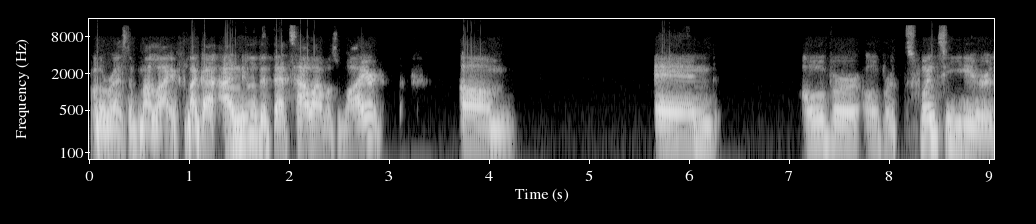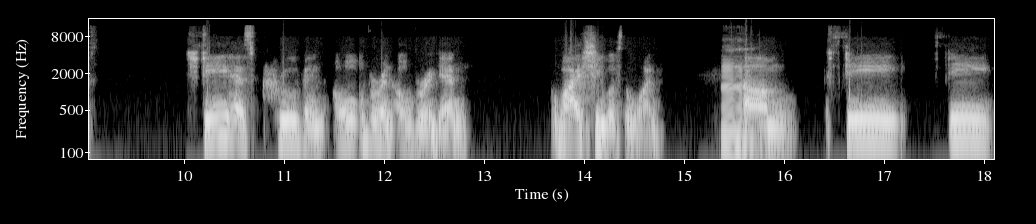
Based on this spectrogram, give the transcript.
for the rest of my life. Like I, I knew that that's how I was wired. Um, and over over 20 years, she has proven over and over again why she was the one. Mm. Um, she she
